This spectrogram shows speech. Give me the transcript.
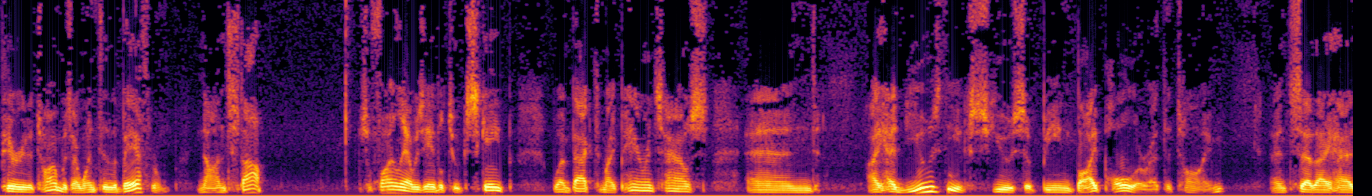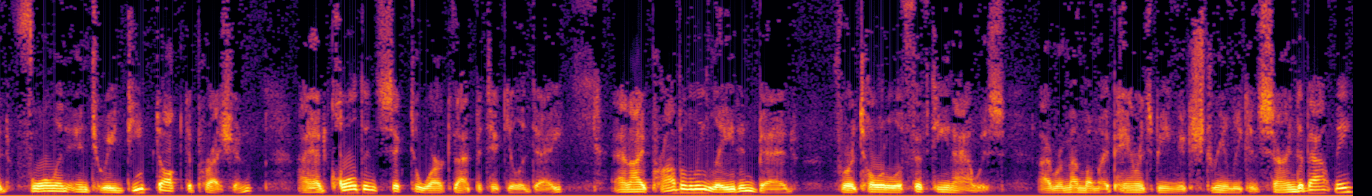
period of time was I went to the bathroom nonstop. So finally, I was able to escape, went back to my parents' house, and I had used the excuse of being bipolar at the time and said I had fallen into a deep, dark depression. I had called in sick to work that particular day, and I probably laid in bed for a total of 15 hours. I remember my parents being extremely concerned about me,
